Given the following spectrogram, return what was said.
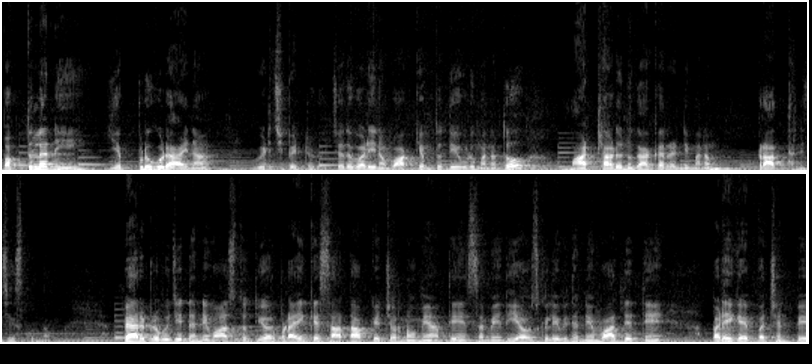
భక్తులని ఎప్పుడు కూడా ఆయన విడిచిపెట్టాడు. చదవబడిన వాక్యంతో దేవుడు మనతో మాట్లాడునుగాక రండి మనం ప్రార్థన చేసుకుందాం प्यारे प्रभु जी धन्यवाद स्तुति और बड़ाई के साथ आपके चरणों में आते हैं समय दिया उसके लिए भी धन्यवाद देते हैं पढ़े गए वचन पे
